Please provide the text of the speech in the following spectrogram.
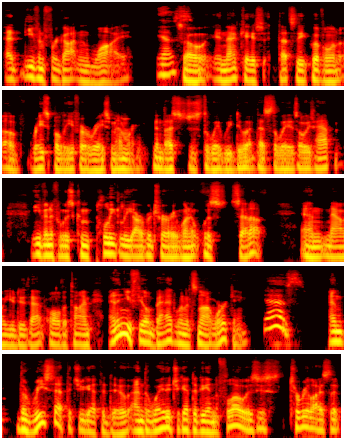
had even forgotten why. Yes. So in that case, that's the equivalent of race belief or race memory. And that's just the way we do it. That's the way it's always happened. Even if it was completely arbitrary when it was set up. And now you do that all the time. And then you feel bad when it's not working. yes. And the reset that you get to do and the way that you get to be in the flow is just to realize that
